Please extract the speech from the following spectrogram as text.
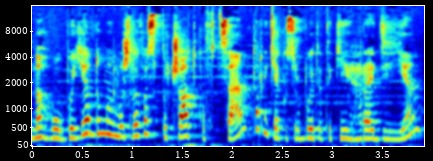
на губи. Я думаю, можливо, спочатку в центр, як зробити такий градієнт.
